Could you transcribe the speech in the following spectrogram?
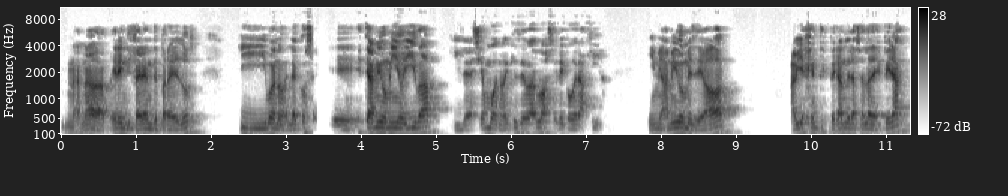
na- nada, era indiferente para ellos. Y bueno, la cosa es que este amigo mío iba y le decían, bueno, hay que llevarlo a hacer ecografía. Y mi amigo me llevaba, había gente esperando en la sala de espera,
